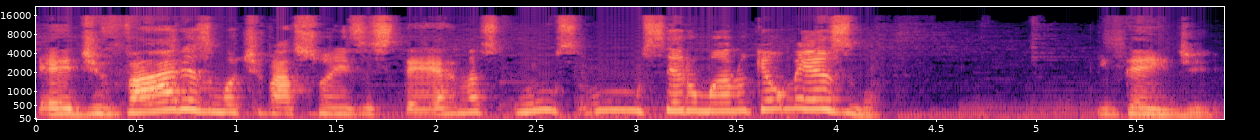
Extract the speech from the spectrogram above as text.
é, de várias motivações externas, um, um ser humano que é o mesmo. Entende?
